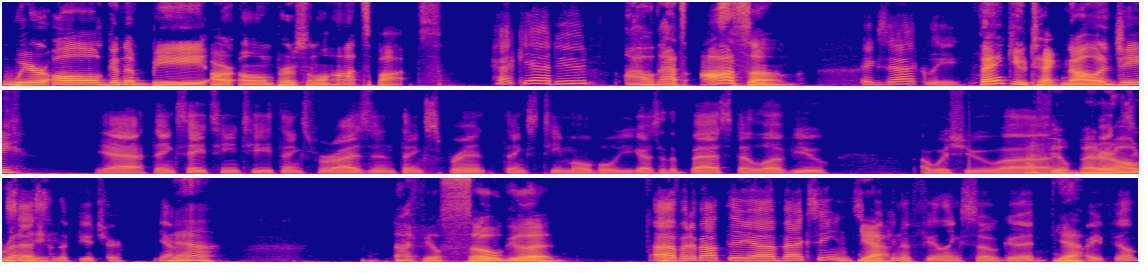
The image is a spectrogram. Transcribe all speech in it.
we're all gonna be our own personal hotspots. Heck yeah, dude! Oh, that's awesome! Exactly. Thank you, technology. Yeah. Thanks AT&T. Thanks Verizon. Thanks Sprint. Thanks T-Mobile. You guys are the best. I love you. I wish you. Uh, feel better great already. Success in the future. Yeah. Yeah. I feel so good. Uh, but about the uh, vaccine. Yeah. Speaking of feeling so good, Yeah. are you feeling?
